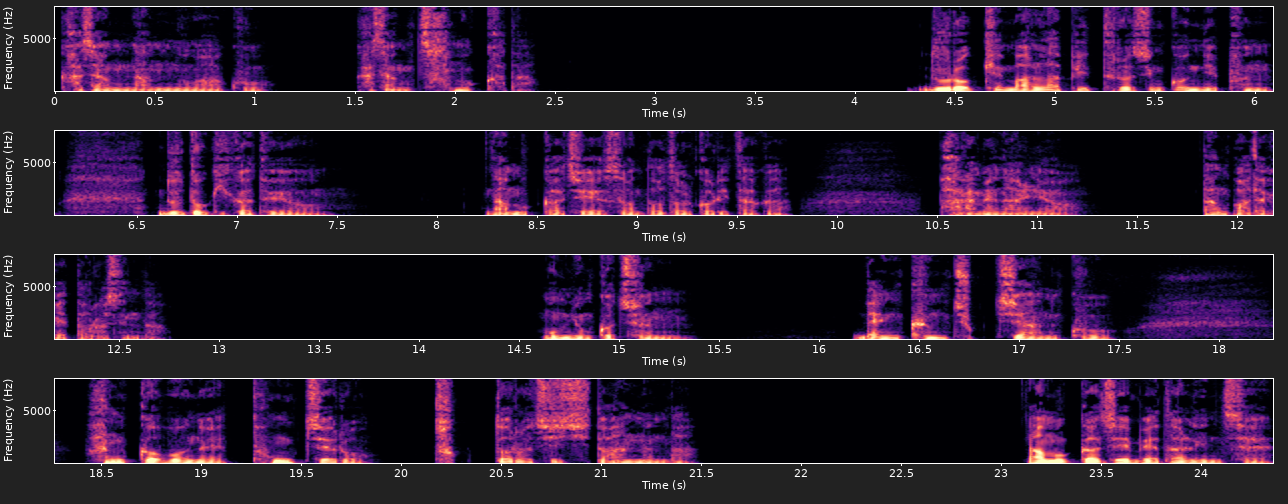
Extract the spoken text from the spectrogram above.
가장 남루하고 가장 참혹하다. 누렇게 말라 비틀어진 꽃잎은 누더기가 되어 나뭇가지에서 너덜거리다가 바람에 날려 땅바닥에 떨어진다. 목련꽃은 냉큼 죽지 않고 한꺼번에 통째로 툭 떨어지지도 않는다. 나뭇가지에 매달린 채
